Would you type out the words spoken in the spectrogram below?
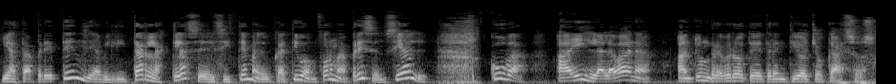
y hasta pretende habilitar las clases del sistema educativo en forma presencial, Cuba aísla La Habana ante un rebrote de 38 casos.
